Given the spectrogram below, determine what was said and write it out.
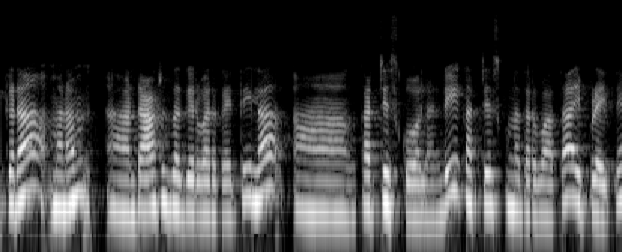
ఇక్కడ మనం డాట్స్ దగ్గర వరకు అయితే ఇలా కట్ చేసుకోవాలండి. కట్ చేసుకున్న తర్వాత ఇప్పుడైతే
